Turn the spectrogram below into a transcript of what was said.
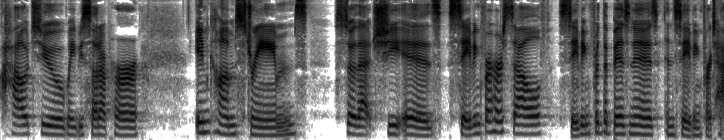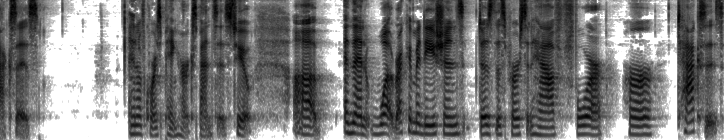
how to maybe set up her income streams so that she is saving for herself, saving for the business, and saving for taxes. And of course, paying her expenses too. Uh, and then what recommendations does this person have for her taxes?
